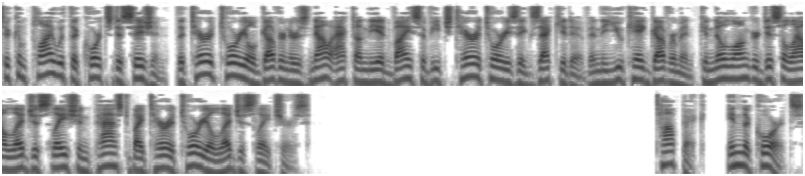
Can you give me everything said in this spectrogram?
To comply with the court's decision, the territorial governors now act on the advice of each territory's executive and the UK government can no longer disallow legislation passed by territorial legislatures. In the courts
